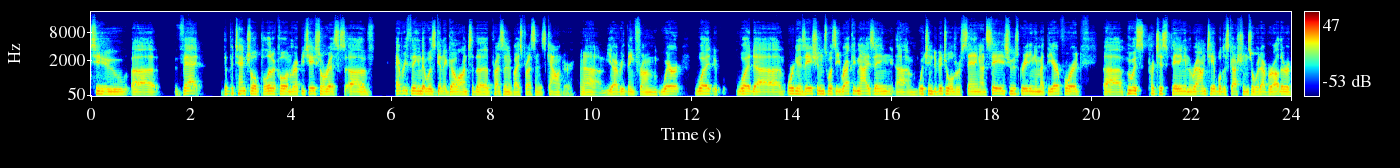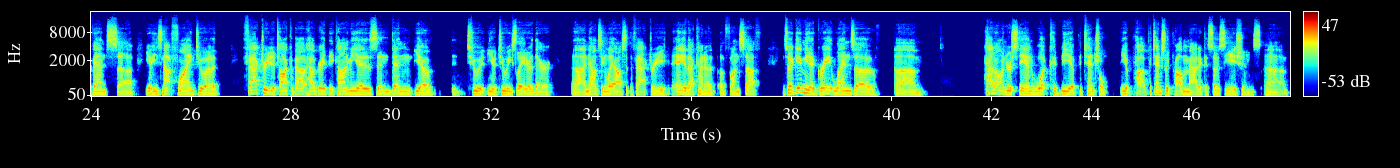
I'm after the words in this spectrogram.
to uh, vet the potential political and reputational risks of everything that was going to go onto the president and vice president's calendar. Um, you know, everything from where what what uh, organizations was he recognizing? Um, which individuals were staying on stage? Who was greeting him at the airport? Uh, who was participating in the roundtable discussions or whatever other events? Uh, you know, he's not flying to a factory to talk about how great the economy is, and then you know, two you know two weeks later they're uh, announcing layoffs at the factory. Any of that kind of, of fun stuff. And so it gave me a great lens of um, how to understand what could be a potential, you know, pro- potentially problematic associations. Um,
